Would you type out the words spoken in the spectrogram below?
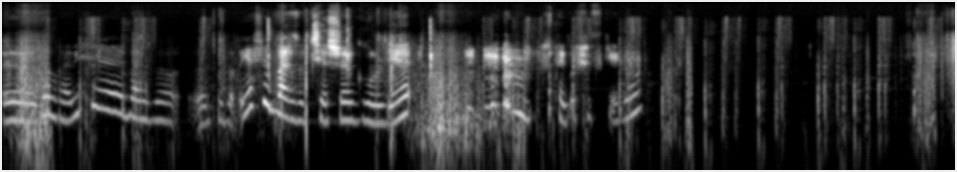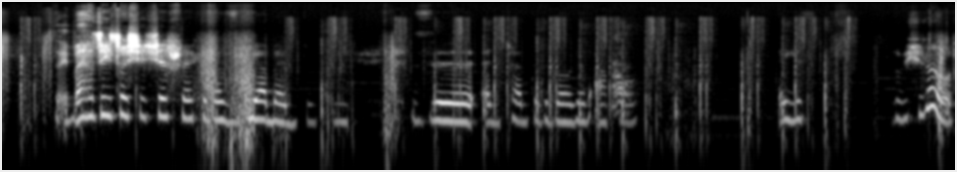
Eee, dobra, mi się bardzo e, podoba. Ja się bardzo cieszę ogólnie z tego wszystkiego. Najbardziej to się cieszę chyba z diamentów i z Enchanted Golden Apple. Jest... Robi się noc.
